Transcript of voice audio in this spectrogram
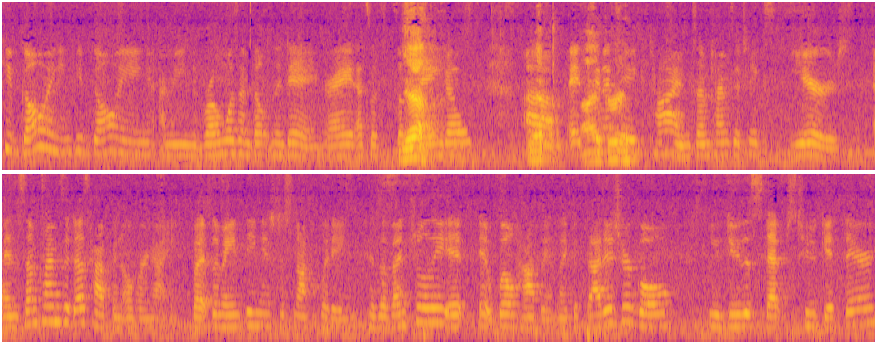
keep going and keep going, I mean, Rome wasn't built in a day, right? That's what the yeah. saying goes. Um, yep, it's going to take time. Sometimes it takes years, and sometimes it does happen overnight. But the main thing is just not quitting, because eventually it, it will happen. Like if that is your goal, you do the steps to get there,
